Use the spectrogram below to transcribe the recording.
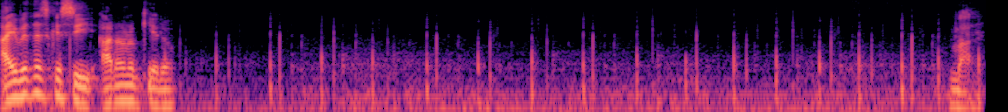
Hay veces que sí, ahora no quiero. Vale,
